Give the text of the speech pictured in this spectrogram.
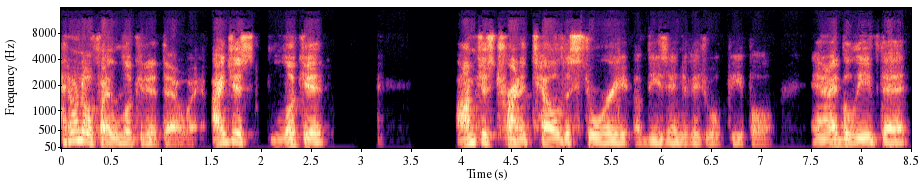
I don't know if I look at it that way. I just look at I'm just trying to tell the story of these individual people. And I believe that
